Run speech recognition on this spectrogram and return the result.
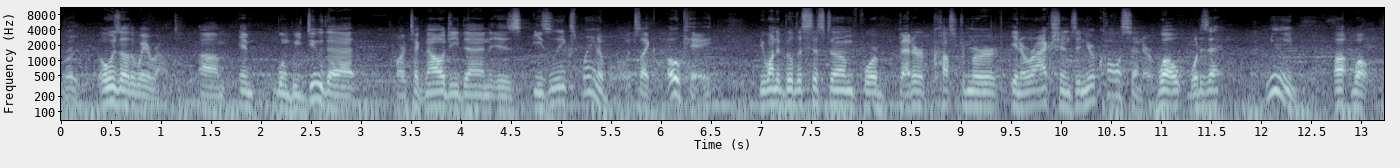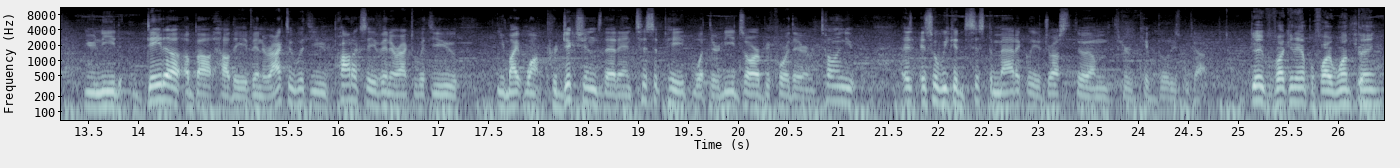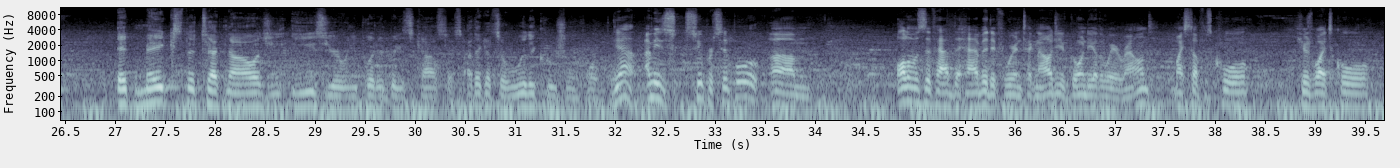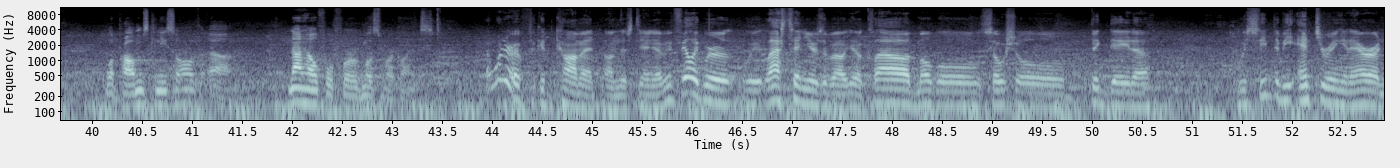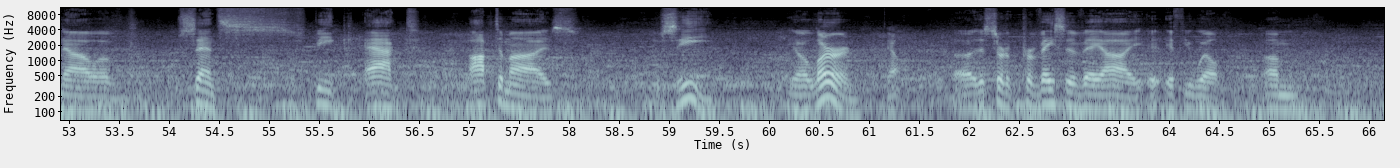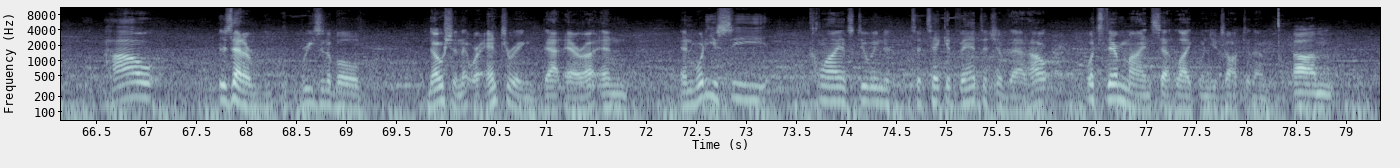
Right. always the other way around. Um, and when we do that, our technology then is easily explainable. It's like, okay, you want to build a system for better customer interactions in your call center. Well, what does that mean? Uh, well, you need data about how they've interacted with you, products they've interacted with you. You might want predictions that anticipate what their needs are before they're telling you. And, and so we could systematically address them through capabilities we got. Dave, if I can amplify one thing, it makes the technology easier when you put it in business concepts. I think it's a really crucial important point. Yeah, I mean, it's super simple. Um, all of us have had the habit, if we're in technology, of going the other way around. My stuff is cool, here's why it's cool, what problems can you solve? Uh, not helpful for most of our clients. I wonder if you could comment on this, Daniel. I mean, I feel like we're, we, last 10 years about you know, cloud, mobile, social, big data. We seem to be entering an era now of sense, speak, act, optimize. see, you know, learn, Yeah. uh, this sort of pervasive AI, if you will. Um, how, is that a reasonable notion that we're entering that era, and, and what do you see clients doing to, to take advantage of that? How, what's their mindset like when you talk to them? Um,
